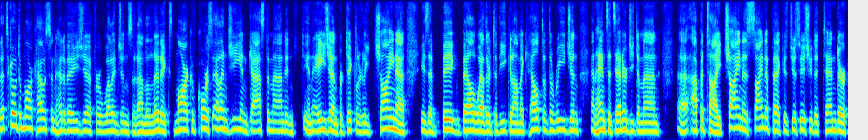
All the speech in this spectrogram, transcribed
Let's go to Marc Howson, head of Asia for Welligence Analytics. Marc, of course, LNG and gas demand in, in Asia and particularly China is a big bellwether to the economic health of the region and hence its energy demand uh, appetite. China's Sinopec has just issued a tender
